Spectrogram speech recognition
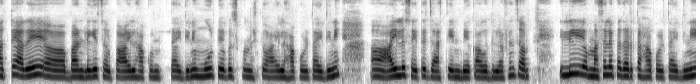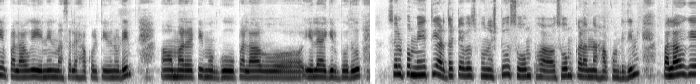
ಮತ್ತೆ ಅದೇ ಬಾಣಲಿಗೆ ಸ್ವಲ್ಪ ಆಯಿಲ್ ಹಾಕ್ಕೊಳ್ತಾ ಇದ್ದೀನಿ. ಮೂರು ಟೇಬಲ್ ಸ್ಪೂನಷ್ಟು ಆಯಿಲ್ ಹಾಕ್ಕೊಳ್ತಾ ಇದ್ದೀನಿ. ಆಯಿಲು ಸಹಿತ ಜಾಸ್ತಿ ಏನು ಬೇಕಾಗೋದಿಲ್ಲ. ಫ್ರೆಂಡ್ಸ್, ಇಲ್ಲಿ ಮಸಾಲೆ ಪದಾರ್ಥ ಹಾಕ್ಕೊಳ್ತಾ ಇದ್ದೀನಿ. ಪಲಾವ್ಗೆ ಏನೇನು ಮಸಾಲೆ ಹಾಕ್ಕೊಳ್ತೀವಿ ನೋಡಿ. ಮರಾಠಿ ಮೊಗ್ಗು ಪಲಾವ್ ಎಲೆ ಆಗಿರ್ಬೋದು. ಸ್ವಲ್ಪ ಮೇತಿ ಅರ್ಧ ಟೇಬಲ್ ಸ್ಪೂನಷ್ಟು ಸೋಂಪು, ಸೋಂಪುಗಳನ್ನು ಹಾಕ್ಕೊಂಡಿದ್ದೀನಿ ಪಲಾವ್ಗೆ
